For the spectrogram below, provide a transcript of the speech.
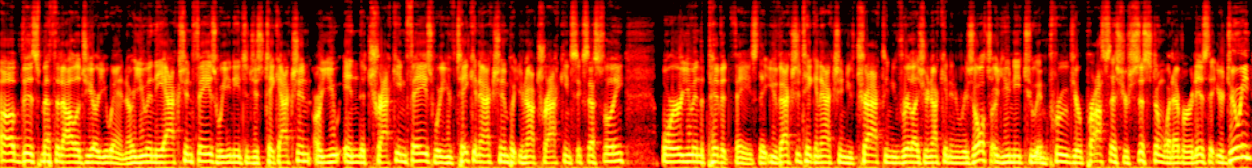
of this methodology are you in? Are you in the action phase where you need to just take action? Are you in the tracking phase where you've taken action but you're not tracking successfully? Or are you in the pivot phase that you've actually taken action, you've tracked, and you've realized you're not getting results, or you need to improve your process, your system, whatever it is that you're doing,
